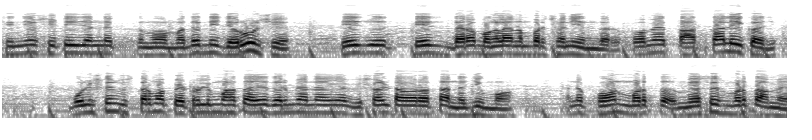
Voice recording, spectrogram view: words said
સિનિયર સિટીઝનને મદદની જરૂર છે. તે જ તે જ દરા બંગલા નંબર છ ની અંદર. તો અમે તાત્કાલિક જ પોલીસ સ્ટેશન વિસ્તારમાં પેટ્રોલિંગમાં હતા. એ દરમિયાન અહીંયા વિશાલ ટાવર હતા નજીકમાં. અને ફોન મળતા મેસેજ મળતા અમે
